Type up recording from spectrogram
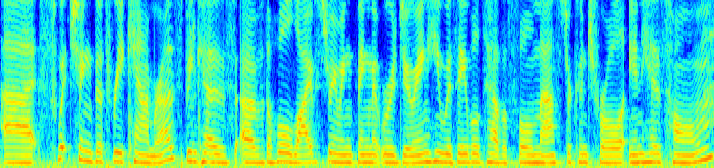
uh, switching the three cameras because of the whole live streaming thing that we're doing. He was able to have a full master control in his home.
